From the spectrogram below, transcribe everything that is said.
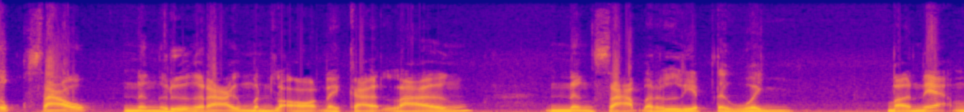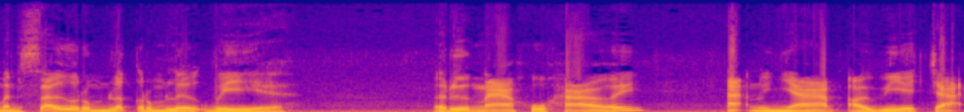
ទុកសោកនឹងរឿងរ៉ាវមិនល្អដែលកើតឡើងនឹងសាបរលាបទៅវិញ បើអ្នកមិនសូវរំលឹករំលើកវារឿងណាហួសហើយអនុញ្ញាតឲ្យវាចាក់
